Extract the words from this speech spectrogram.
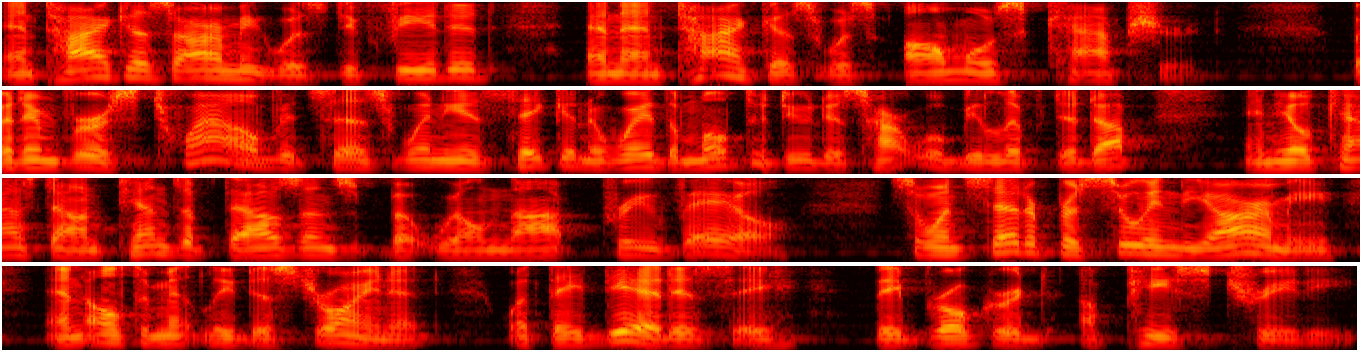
Antiochus' army was defeated, and Antiochus was almost captured. But in verse 12, it says, When he has taken away the multitude, his heart will be lifted up, and he'll cast down tens of thousands, but will not prevail. So instead of pursuing the army and ultimately destroying it, what they did is they, they brokered a peace treaty.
